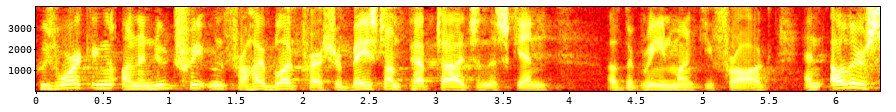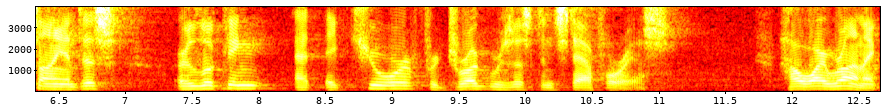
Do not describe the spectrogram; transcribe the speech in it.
who's working on a new treatment for high blood pressure based on peptides in the skin of the green monkey frog, and other scientists are looking at a cure for drug resistant Staph aureus. How ironic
